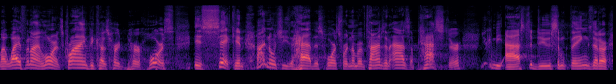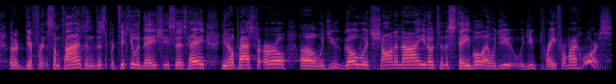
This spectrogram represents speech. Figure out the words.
my wife and I, and Lauren's crying because her, her horse is sick. And I know she's had this horse for a number of times. And as a pastor, you can be asked to do some things that are, that are different sometimes. And this particular day, she says, Hey, you know, Pastor Earl, uh, would you go with Sean and I, you know, to the stable and would you, would you pray for my horse?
